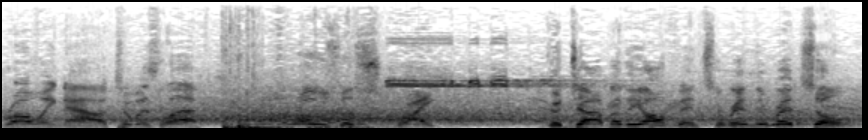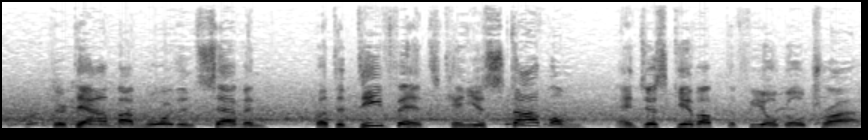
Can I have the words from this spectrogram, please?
Throwing now to his left. Throws a strike. Good job by the offense. They're in the red zone. They're down by more than seven, but the defense, can you stop them and just give up the field goal try?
